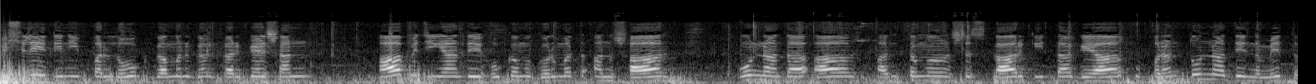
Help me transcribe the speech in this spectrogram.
ਪਿਛਲੇ ਦਿਨੀ ਪਰਲੋਕ ਗਮਨ ਕਰ ਗਏ ਸਨ। ਆਪ ਜੀਆਂ ਦੇ ਹੁਕਮ ਗੁਰਮਤ ਅਨੁਸਾਰ ਉਹਨਾਂ ਦਾ ਆ ਅੰਤਮ ਸੰਸਕਾਰ ਕੀਤਾ ਗਿਆ ਉਪਰੰਤ ਉਹਨਾਂ ਦੇ ਨਿਮਿਤ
